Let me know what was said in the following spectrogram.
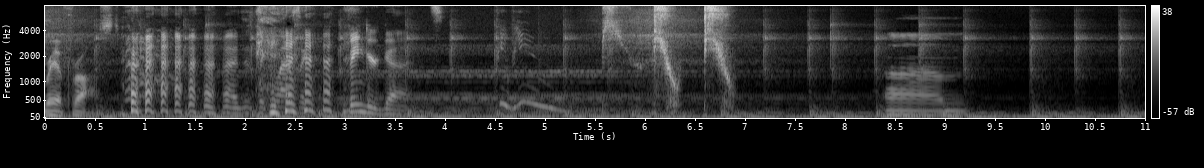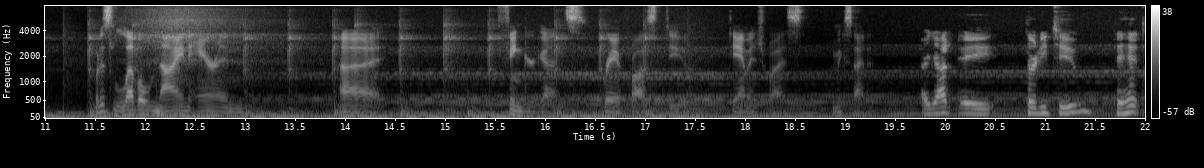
Ray of Frost. Just the classic finger guns. Pew, pew. Um, What does level nine Aaron uh, finger guns Ray of Frost do damage wise? I'm excited. I got a 32 to hit.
